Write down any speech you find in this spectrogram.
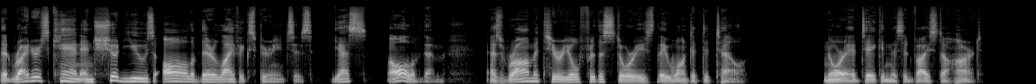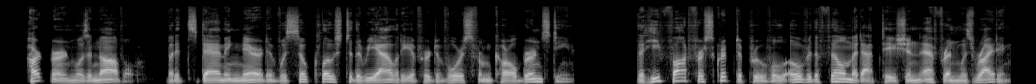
that writers can and should use all of their life experiences, yes, all of them, as raw material for the stories they wanted to tell. Nora had taken this advice to heart. Heartburn was a novel, but its damning narrative was so close to the reality of her divorce from Carl Bernstein that he fought for script approval over the film adaptation Ephron was writing.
